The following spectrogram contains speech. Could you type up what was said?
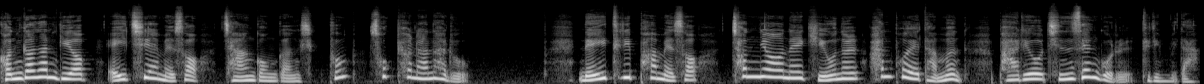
건강한 기업 H&M에서 장건강식품 속편한 하루, 네이트리팜에서 천년의 기운을 한 포에 담은 발효 진생고를 드립니다.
